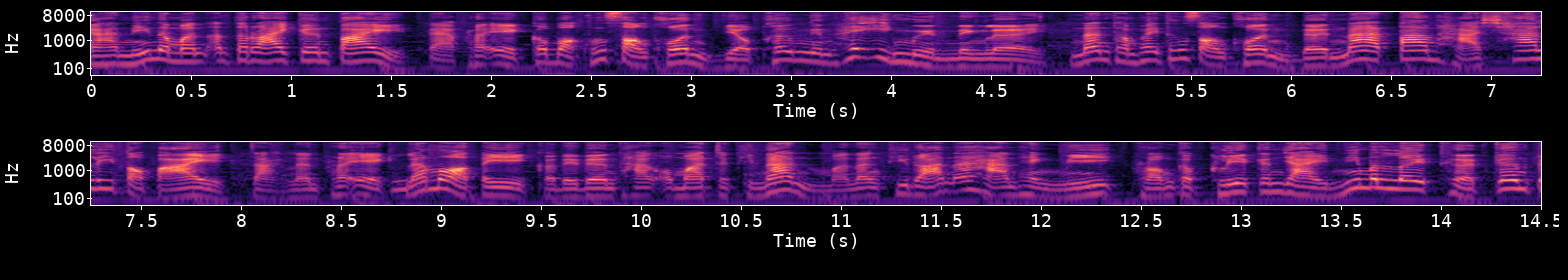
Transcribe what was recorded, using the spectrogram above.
งานนี้นะมันอันตรายเกินไป แต่พระเอกก็บอกทั้งสองคนเดี๋ยวเพิ่มเงินให้อีกหมื่นหนึ่งเลย นั่นทำให้ทั้งสองคนเดินหน้าตามหาชาลีต่อไป จากนั้นพระเอกและหมอตีก็ได้เดินทางออกมาจากที่นั่น มานั่งที่ร้านอาหารแห่งนี้ พร้อมกับเคลียร์กันใหญ่นี่มันเลยเถิดเกินไป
